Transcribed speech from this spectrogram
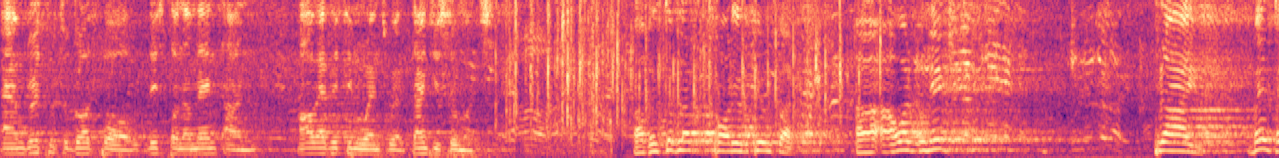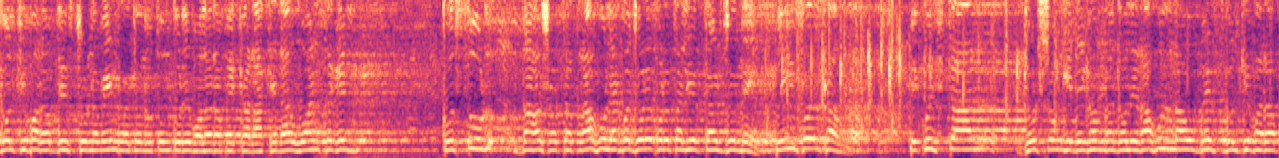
I am grateful to God for this tournament and how everything went well. Thank you so much. Uh, best of luck for your future. Uh, our next prize, best goalkeeper of this tournament, হয়তো নতুন করে বলার অপেক্ষা রাখে না ওয়ান সেকেন্ড কস্তুর দাস অর্থাৎ রাহুল একবার জোরে করে তালিয়ে তার পিকু স্টার, জোট সঙ্গী দেগঙ্গা দলে Rahul now best goalkeeper of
